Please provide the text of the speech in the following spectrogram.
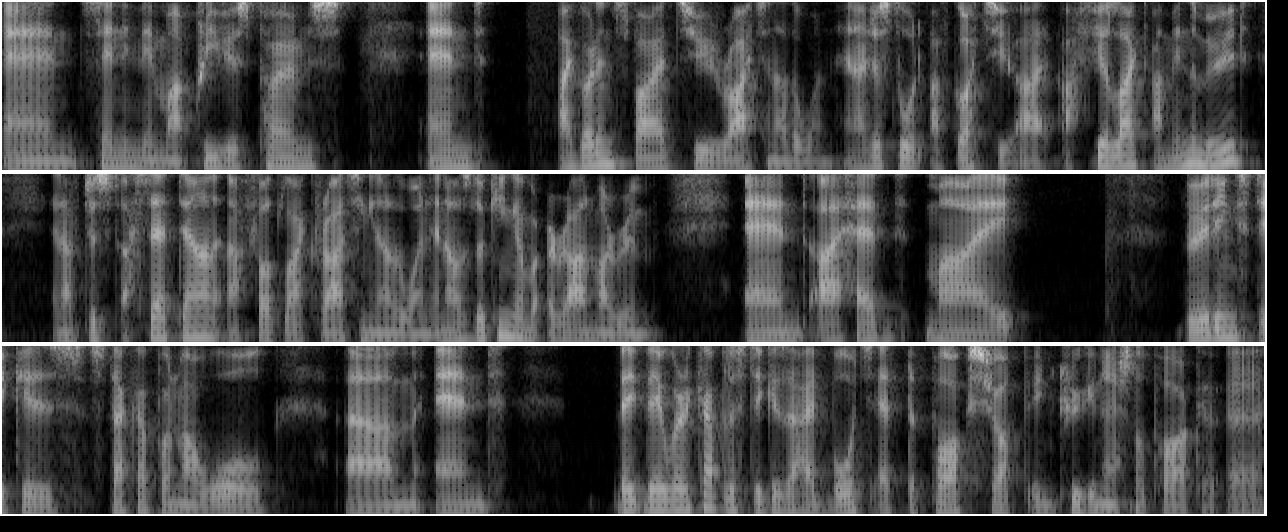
and sending them my previous poems. And I got inspired to write another one. And I just thought, I've got to. I, I feel like I'm in the mood. And I've just, I sat down and I felt like writing another one. And I was looking around my room and I had my birding stickers stuck up on my wall. Um, and they, there were a couple of stickers I had bought at the Parks shop in Kruger National Park uh,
